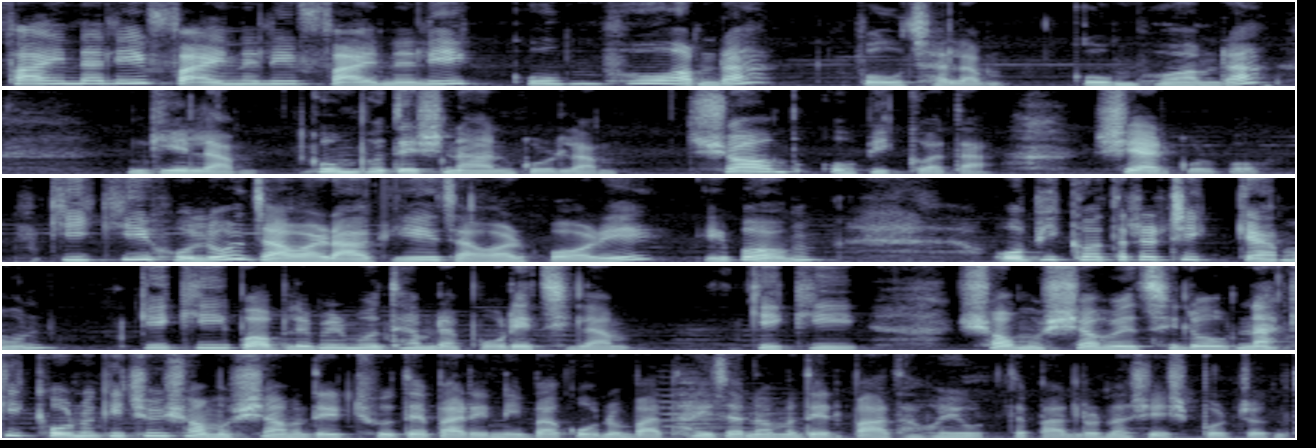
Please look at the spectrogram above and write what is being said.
ফাইনালি ফাইনালি ফাইনালি কুম্ভ আমরা পৌঁছালাম। কুম্ভ আমরা গেলাম। কুম্ভতে স্নান করলাম। সব অভিজ্ঞতা শেয়ার করব। কি কি হলো যাওয়ার আগে, যাওয়ার পরে এবং অভিজ্ঞতাটা ঠিক কেমন? কি কি প্রবলেমের মধ্যে আমরা পড়েছিলাম? কি কি সমস্যা হয়েছিল, নাকি কোনো কিছুই সমস্যা আমাদের ছুতে পারেনি বা কোনো বাধাই যেন আমাদের বাধা হয়ে উঠতে পারল না শেষ পর্যন্ত?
